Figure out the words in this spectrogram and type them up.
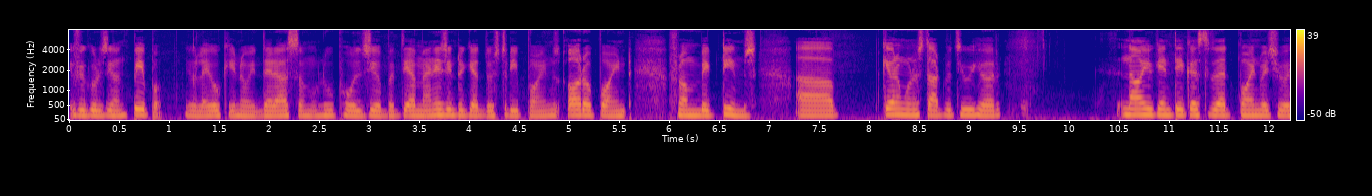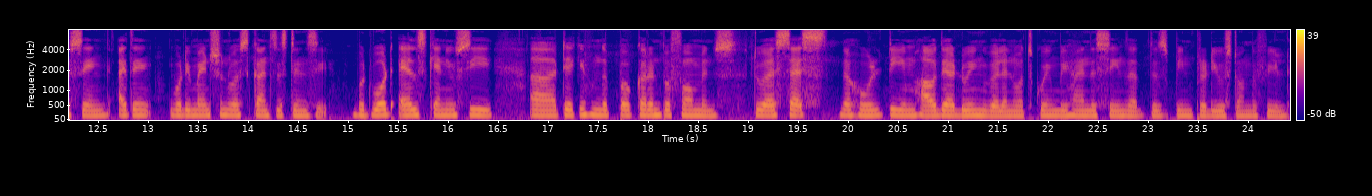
If you go to see on paper, you're like, okay, no, there are some loopholes here, but they are managing to get those three points or a point from big teams. Uh, Kevin, I'm going to start with you here now you can take us to that point which you were saying. I think what you mentioned was consistency. But what else can you see uh, taking from the current performance to assess the whole team, how they are doing well, and what's going behind the scenes that has been produced on the field?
